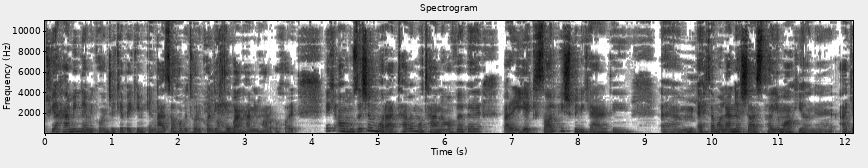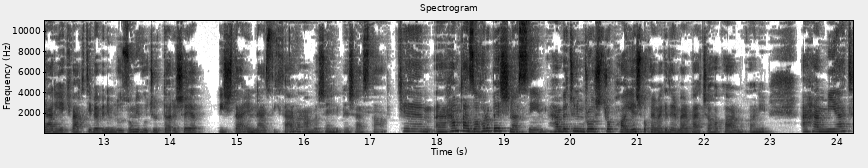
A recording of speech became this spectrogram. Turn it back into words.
توی همین نمی کنجه که بگیم این غذاها به طور کلی خوبن همین ها رو بخورید. یک آموزش مرتب متناوب برای یک سال پیش بینی کردیم. احتمالا نشست های ماهیانه. اگر یک وقتی ببینیم لزومی وجود داره شاید بیشتر این نزدیکتر به هم باشه این نشست ها که هم غذاها رو بشناسیم هم بتونیم رشد رو پایش بکنیم اگه داریم برای بچه ها کار می‌کنیم. اهمیت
